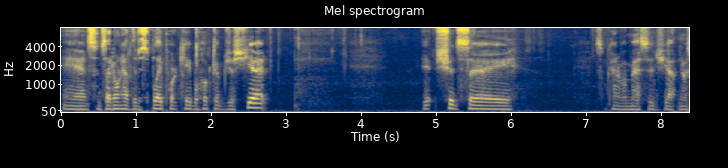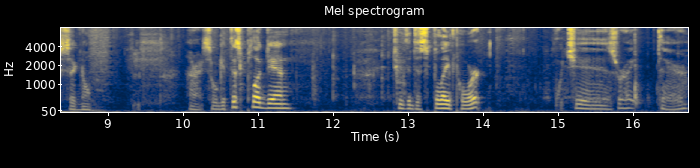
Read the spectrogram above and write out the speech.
And since I don't have the DisplayPort cable hooked up just yet, it should say some kind of a message. Yeah, no signal. All right, so we'll get this plugged in to the display port, which is right there.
